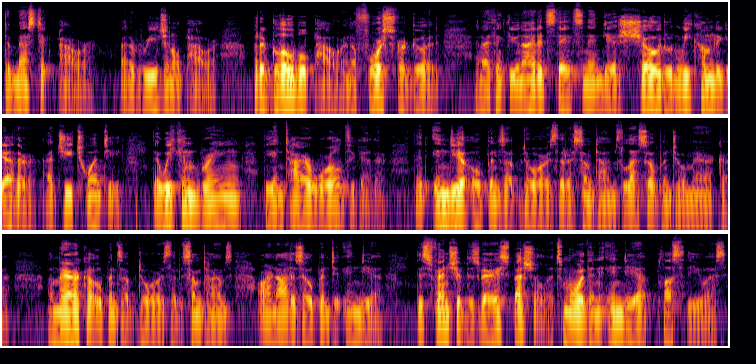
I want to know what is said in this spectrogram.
domestic power, but a regional power, but a global power and a force for good. And I think the United States and India showed when we come together at G20 that we can bring the entire world together, that India opens up doors that are sometimes less open to America. America opens up doors that sometimes are not as open to India. This friendship is very special. It's more than India plus the U.S.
